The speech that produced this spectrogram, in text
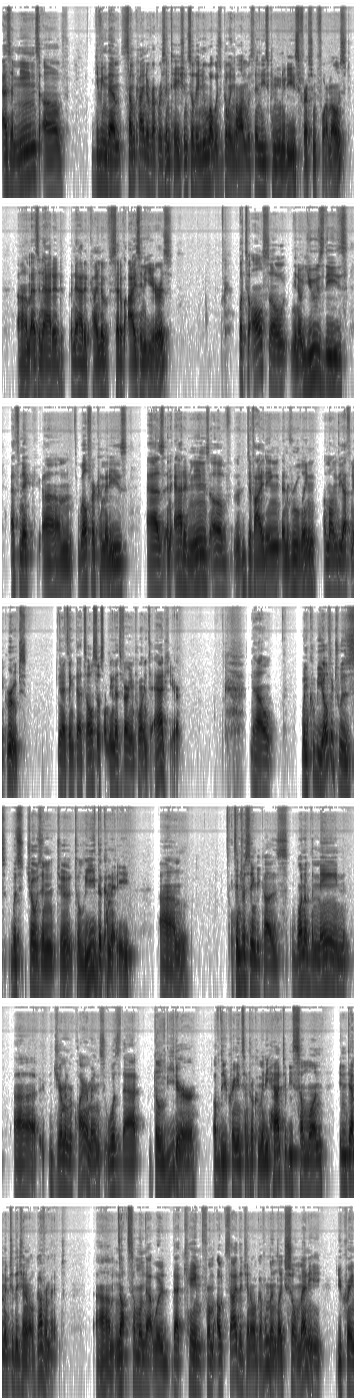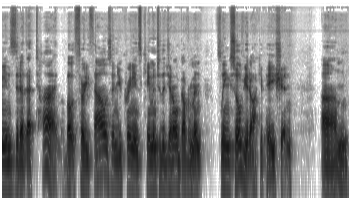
as a means of giving them some kind of representation so they knew what was going on within these communities first and foremost um, as an added an added kind of set of eyes and ears. But to also you know use these ethnic um, welfare committees as an added means of dividing and ruling among the ethnic groups. And i think that's also something that's very important to add here. Now when Kubiovich was was chosen to to lead the committee um, it's interesting because one of the main uh, German requirements was that the leader of the Ukrainian Central Committee had to be someone endemic to the general government, um, not someone that would that came from outside the general government, like so many Ukrainians did at that time. About thirty thousand Ukrainians came into the general government fleeing Soviet occupation. Um,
